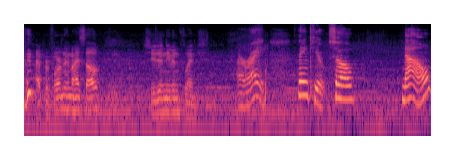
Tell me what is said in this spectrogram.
I performed it myself. She didn't even flinch. All right. Thank you. So now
